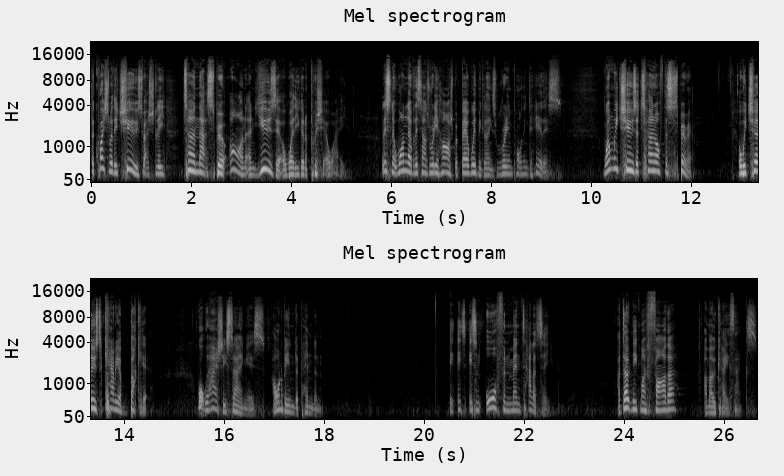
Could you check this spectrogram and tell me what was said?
The question whether you choose to actually turn that Spirit on and use it or whether you're going to push it away. Listen, at one level, this sounds really harsh, but bear with me because I think it's a really important thing to hear this. When we choose to turn off the Spirit, or we choose to carry a bucket, what we're actually saying is, I want to be independent. It's, it's an orphan mentality. I don't need my father. I'm okay, thanks.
